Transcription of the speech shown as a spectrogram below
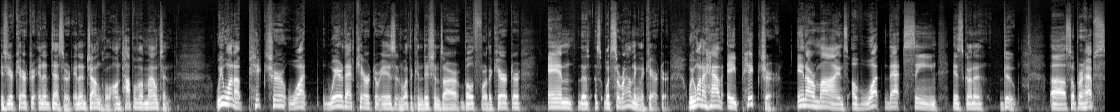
Is your character in a desert, in a jungle, on top of a mountain? We want to picture what where that character is and what the conditions are, both for the character and the, what's surrounding the character. We want to have a picture in our minds of what that scene is going to do. Uh, so perhaps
